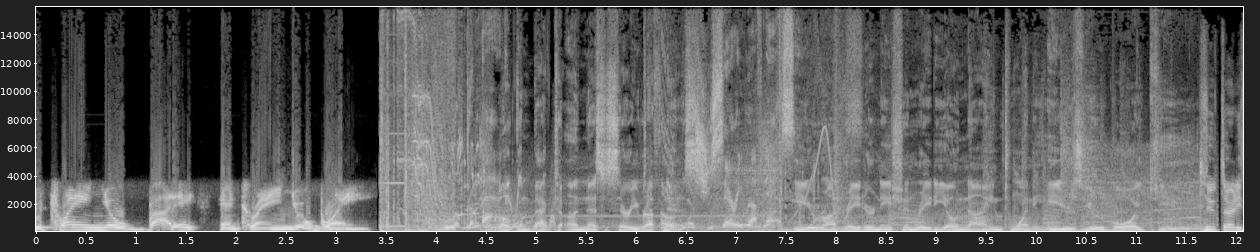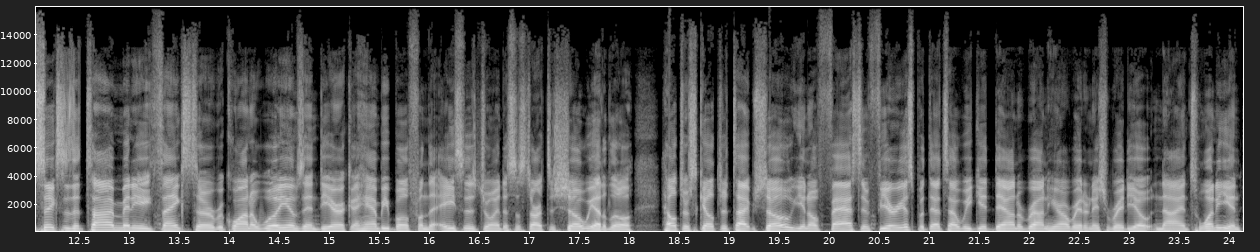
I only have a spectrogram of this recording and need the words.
to train your body and train your brain. Welcome back to Unnecessary Roughness. Unnecessary roughness. Here on Raider Nation Radio 920. Here's your boy Q. 236 is the time. Many thanks to Riquna Williams and Dearica Hamby, both from the Aces, joined us to start the show. We had a little helter skelter type show, you know, fast and furious, but that's how we get down around here on Raider Nation Radio 920. And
